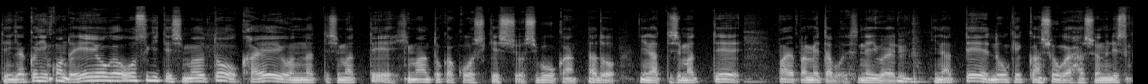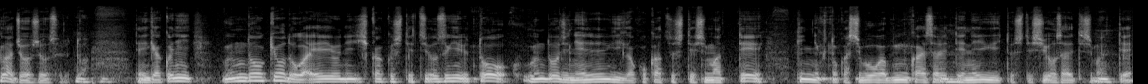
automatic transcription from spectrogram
で逆に今度栄養が多すぎてしまうと過栄養になってしまって肥満とか高脂血症脂肪肝などになってしまってまあ、やっぱメタボですねいわゆる、になって脳血管障害発症のリスクが上昇すると。で逆に運動強度が栄養に比較して強すぎると運動時にエネルギーが枯渇してしまって筋肉とか脂肪が分解されてエネルギーとして使用されてしまって、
